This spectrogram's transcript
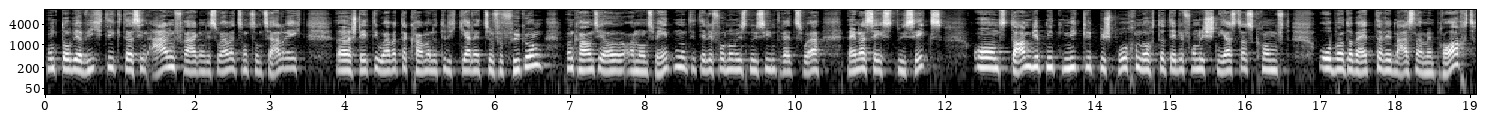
Und da wäre wichtig, dass in allen Fragen des Arbeits- und Sozialrechts äh, steht die Arbeiterkammer natürlich gerne zur Verfügung. Man kann sich auch an uns wenden und die Telefonnummer ist 0732 9606. Und dann wird mit dem Mitglied besprochen, nach der telefonischen Erstauskunft, ob man da weitere Maßnahmen braucht.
